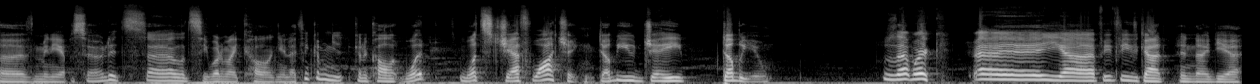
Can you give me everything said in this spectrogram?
of mini episode. It's uh, let's see, what am I calling it? I think I'm going to call it what What's Jeff watching? WJW. Does that work? Hey, uh, if, if you've got an idea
